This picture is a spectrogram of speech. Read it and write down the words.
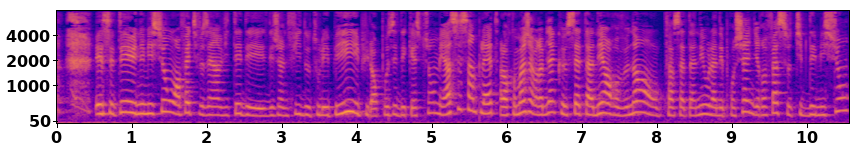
et c'était une émission où en fait ils faisaient inviter des, jeunes filles de tous les pays et puis leur poser des questions, mais assez simplettes. Alors que moi j'aimerais bien que cette année, en revenant, enfin cette année ou l'année prochaine, ils refassent ce type d'émission,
